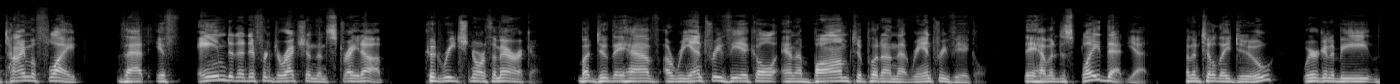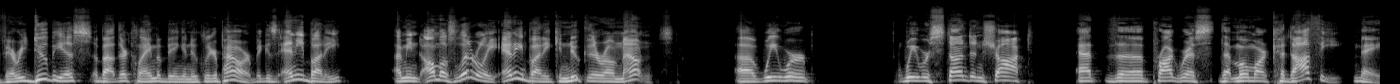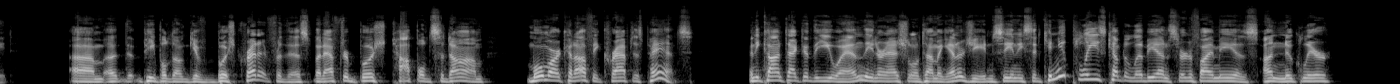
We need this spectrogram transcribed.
time of flight that, if aimed in a different direction than straight up, could reach North America. But do they have a reentry vehicle and a bomb to put on that reentry vehicle? They haven't displayed that yet. But until they do, we're going to be very dubious about their claim of being a nuclear power because anybody, I mean, almost literally anybody can nuke their own mountains. Uh, we were we were stunned and shocked at the progress that Muammar Gaddafi made. Um, uh, people don't give Bush credit for this, but after Bush toppled Saddam, Muammar Gaddafi crapped his pants. And he contacted the UN, the International Atomic Energy Agency, and he said, Can you please come to Libya and certify me as unnuclear?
